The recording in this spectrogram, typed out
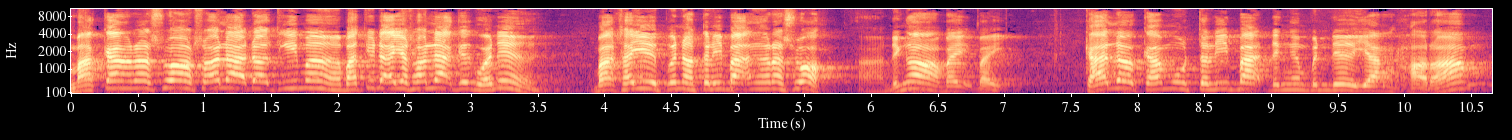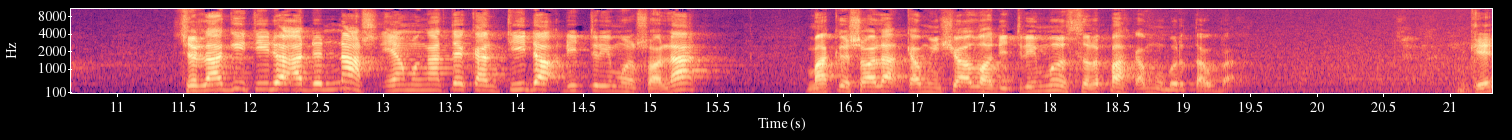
Makan rasuah, solat tak terima. Lepas tu tak payah solat ke mana? Sebab saya pernah terlibat dengan rasuah. Ha, dengar baik-baik. Kalau kamu terlibat dengan benda yang haram, selagi tidak ada nas yang mengatakan tidak diterima solat, maka solat kamu insya-Allah diterima selepas kamu bertaubat. Okey?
